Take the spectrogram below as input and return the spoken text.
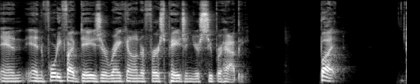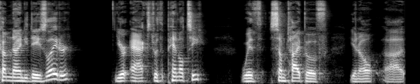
and in 45 days you're ranking on their first page and you're super happy. But come 90 days later, you're axed with a penalty with some type of, you know, uh,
